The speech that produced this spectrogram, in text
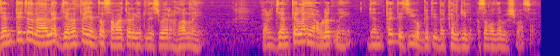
जनतेच्या न्यायालयात जनता यांचा समाचार घेतल्याशिवाय राहणार नाही. कारण जनतेला हे आवडत नाही. जनता त्याची योग्य ती दखल घेईल असा माझा विश्वास आहे.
